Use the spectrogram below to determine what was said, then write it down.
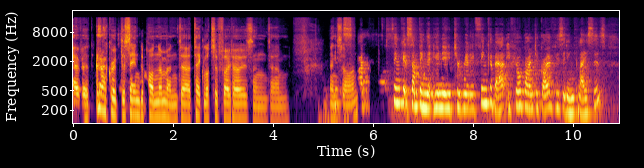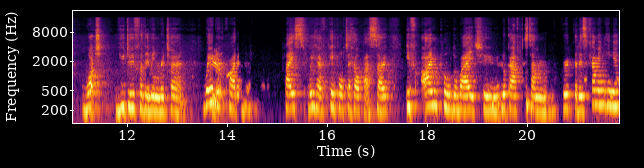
have a group descend upon them and uh, take lots of photos and um, and so on. I think it's something that you need to really think about if you're going to go visiting places, what you do for them in return. We're quite a place, we have people to help us. So if I'm pulled away to look after some group that is coming here,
